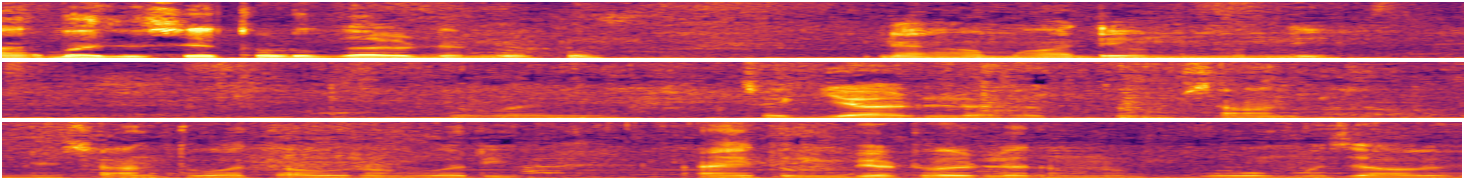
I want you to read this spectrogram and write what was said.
આ બાજુ છે થોડું ગાર્ડન રોકું ને આ મહાદેવનું મંદિર. તો ભાઈ, જગ્યા એટલે એકદમ શાંત અને શાંત વાતાવરણ વરી અહીં તમે બેઠો એટલે તમને બહુ મજા આવે.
